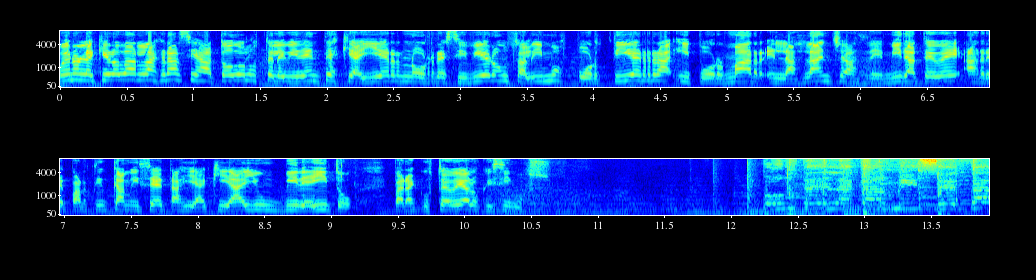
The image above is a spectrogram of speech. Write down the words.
Bueno, le quiero dar las gracias a todos los televidentes que ayer nos recibieron. Salimos por tierra y por mar en las lanchas de Mira TV a repartir camisetas y aquí hay un videíto para que usted vea lo que hicimos. Ponte la camiseta,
